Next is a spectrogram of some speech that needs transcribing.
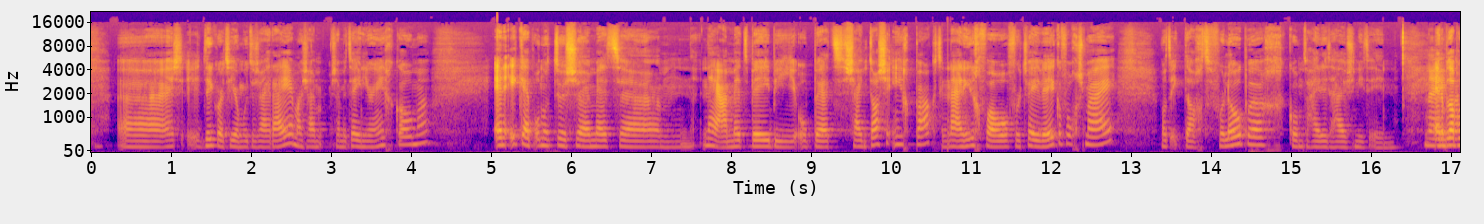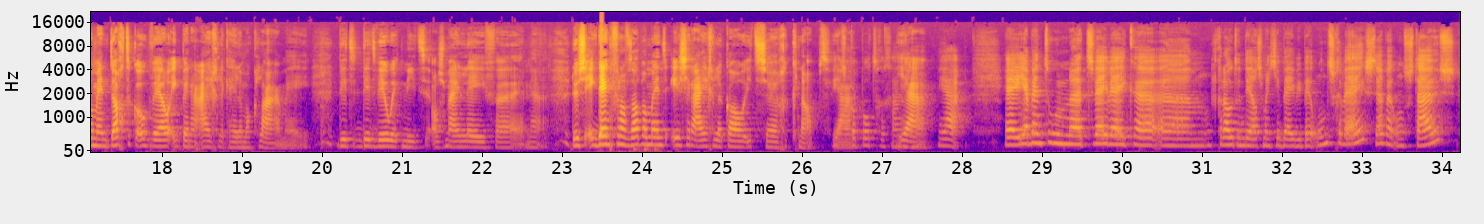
Is- drie kwartier moeten zij rijden, maar zijn, zijn meteen hierheen gekomen. En ik heb ondertussen met, ehm, nou ja, met baby op bed zijn tassen ingepakt. Nou, in ieder geval voor twee weken volgens mij. Want ik dacht, voorlopig komt hij dit huis niet in. Nee, en op dat maar- moment dacht ik ook wel, ik ben er eigenlijk helemaal klaar mee. Dit, dit wil ik niet als mijn leven. En, eh, dus ik denk vanaf dat moment is er eigenlijk al iets eh, geknapt. Iets Ja. kapot gegaan. Ja. ja. Hey, jij bent toen eh, twee weken ehm, grotendeels met je baby bij ons geweest, hè, bij ons thuis.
